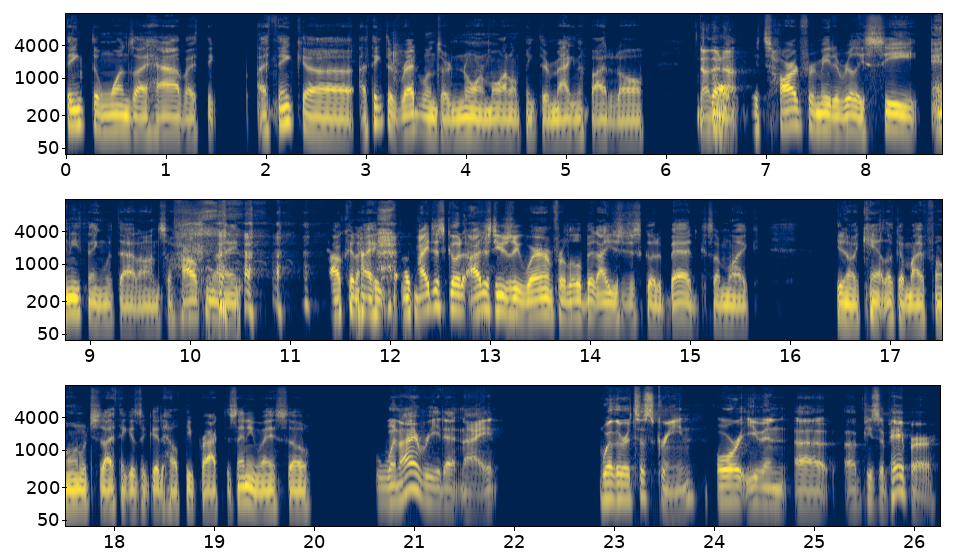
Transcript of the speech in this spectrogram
think the ones I have, I think, I think, uh, I think the red ones are normal. I don't think they're magnified at all. No, they're But not. It's hard for me to really see anything with that on. So how can I? how can I? Like, I just go. To, I just usually wear them for a little bit. And I usually just go to bed because I'm like, you know, I can't look at my phone, which is I think is a good healthy practice anyway. So when I read at night, whether it's a screen or even a, a piece of paper,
